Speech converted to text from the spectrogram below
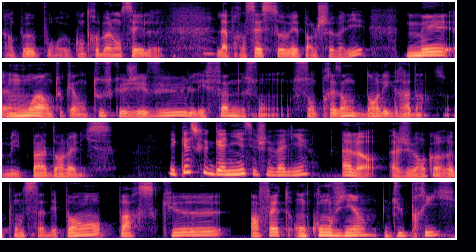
un peu pour contrebalancer le, la princesse sauvée par le chevalier. Mais euh, moi, en tout cas, dans tout ce que j'ai vu, les femmes ne sont, sont présentes dans les gradins, mais pas dans la lice. Et qu'est-ce que gagnaient ces chevaliers? Alors, ah, je vais encore répondre, ça dépend, parce que, en fait, on convient du prix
